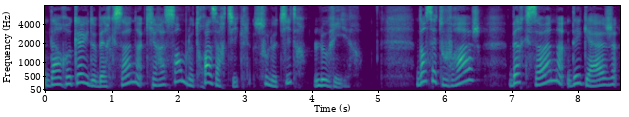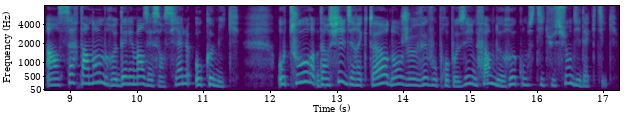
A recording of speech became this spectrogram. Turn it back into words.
d'un recueil de Bergson qui rassemble trois articles sous le titre Le rire. Dans cet ouvrage, Bergson dégage un certain nombre d'éléments essentiels au comique, autour d'un fil directeur dont je vais vous proposer une forme de reconstitution didactique.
